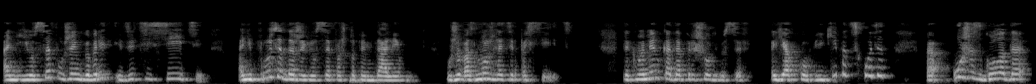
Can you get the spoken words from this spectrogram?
они, Иосиф уже им говорит, идите сейте. Они просят даже Иосифа, чтобы им дали уже возможность посеять. Так в момент, когда пришел Иосиф, Яков в Египет сходит, э, ужас голода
